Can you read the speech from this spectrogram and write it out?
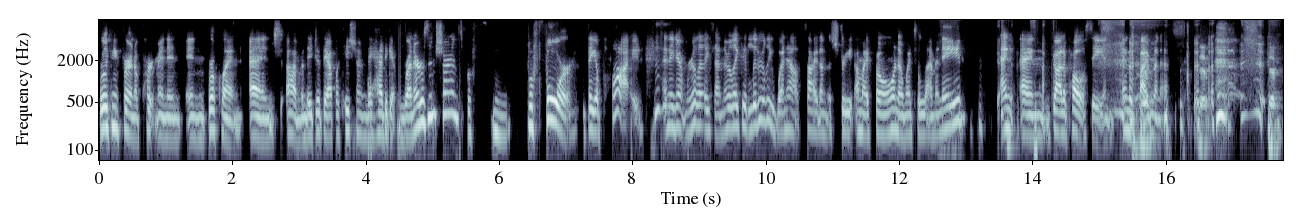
were looking for an apartment in in brooklyn and um, when they did the application they had to get renter's insurance before before they applied and they didn't realize that. And they're like, it literally went outside on the street on my phone. I went to Lemonade and, and got a policy in, in five minutes. Yep. Yep.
